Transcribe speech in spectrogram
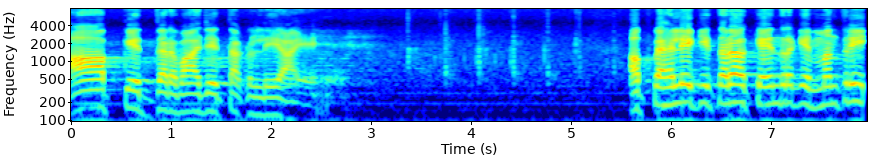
आपके दरवाजे तक ले आए हैं। अब पहले की तरह केंद्र के मंत्री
